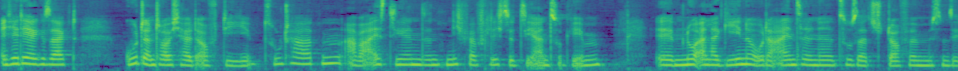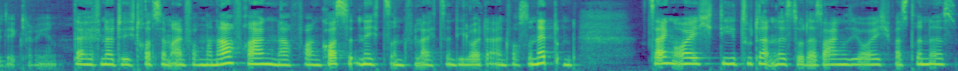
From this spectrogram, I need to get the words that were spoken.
Ich hätte ja gesagt, gut, dann schaue ich halt auf die Zutaten, aber Eisdielen sind nicht verpflichtet, sie anzugeben. Ähm, nur Allergene oder einzelne Zusatzstoffe müssen sie deklarieren. Da hilft natürlich trotzdem einfach mal nachfragen. Nachfragen kostet nichts und vielleicht sind die Leute einfach so nett und zeigen euch die Zutatenliste oder sagen sie euch, was drin ist.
